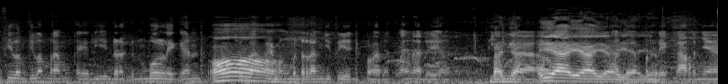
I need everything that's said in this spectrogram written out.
film-film ram kayak di Dragon Ball ya kan. Oh. Emang beneran gitu ya di planet lain ada yang Banyak. Iya iya iya ada iya. iya. pendekarnya.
